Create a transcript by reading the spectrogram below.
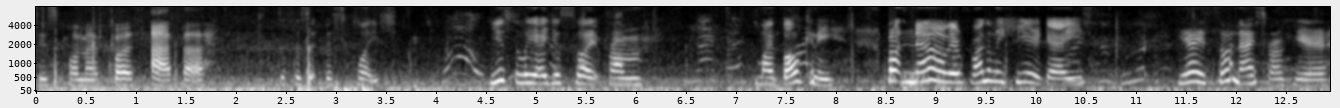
This is for my first ever to visit this place. Usually I just saw it from my balcony. But now we're finally here guys. Yeah, it's so nice from here.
